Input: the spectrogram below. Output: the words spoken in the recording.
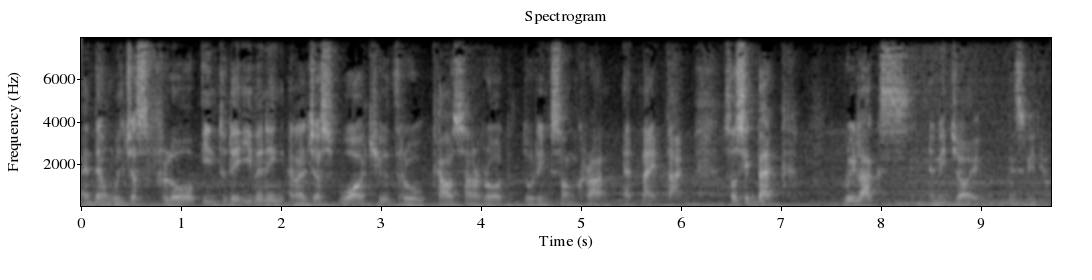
and then we'll just flow into the evening and I'll just walk you through Khao San Road during Songkran at night time. So sit back, relax, and enjoy this video.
